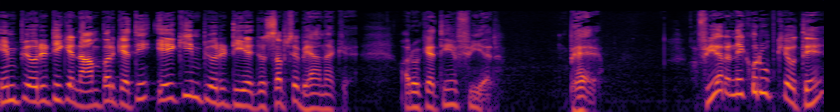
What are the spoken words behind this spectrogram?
इम्प्योरिटी के नाम पर कहती हैं, एक ही इम्प्योरिटी है जो सबसे भयानक है। और वो कहती हैं फियर भय। फियर अनेकों रूप के होते हैं।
